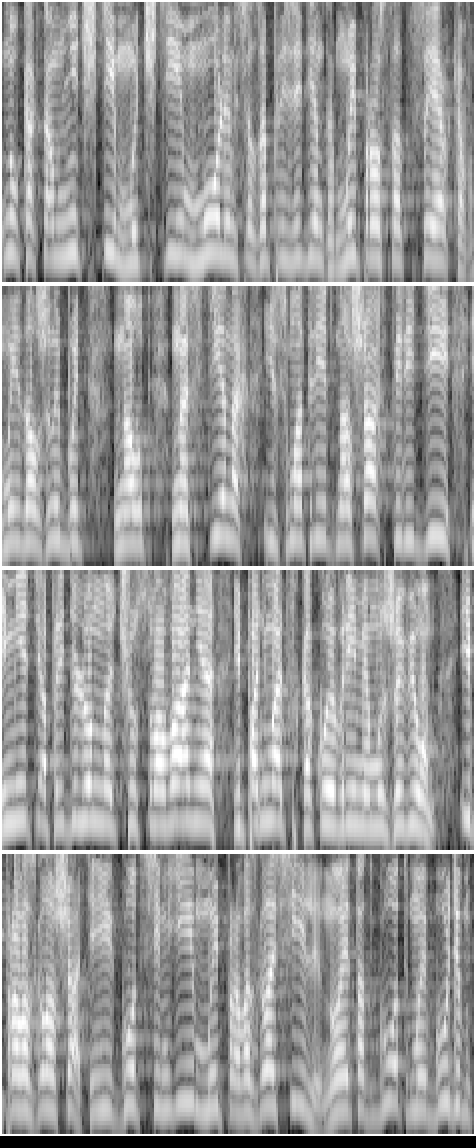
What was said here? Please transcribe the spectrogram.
ну как там, не чтим, мы чтим, молимся за президента. Мы просто церковь, мы должны быть на, вот, на стенах и смотреть на шаг впереди, иметь определенное чувствование и понимать, в какое время мы живем. И провозглашать. И год семьи мы провозгласили, но этот год мы будем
